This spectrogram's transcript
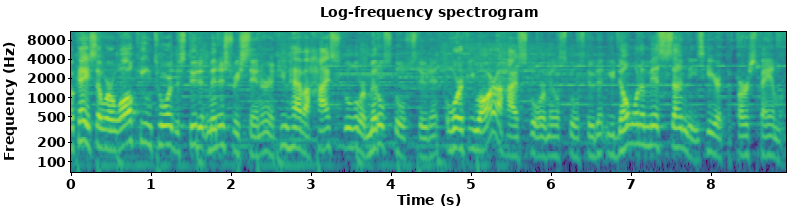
Okay, so we're walking toward the Student Ministry Center. If you have a high school or middle school student, or if you are a high school or middle school student, you don't want to miss Sundays here at the First Family.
